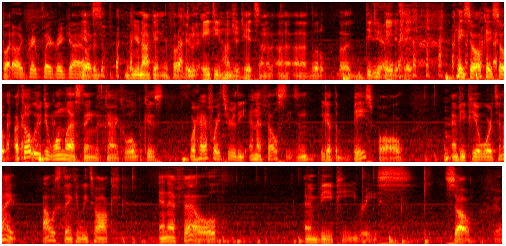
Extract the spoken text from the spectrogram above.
But Oh, great player, great guy. yeah, so- but, but you're not getting your fucking 1800 hits on a, on a, on a little uh, digibeta Yeah. tape. hey, so okay, so I thought we would do one last thing that's kind of cool because we're halfway through the NFL season. We got the baseball MVP award tonight. I was thinking we talk NFL MVP race. So yeah.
